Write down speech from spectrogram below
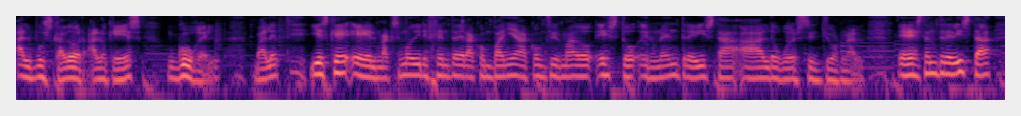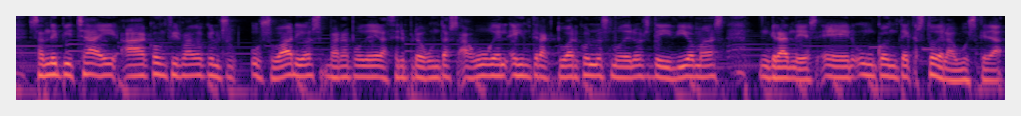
al buscador, a lo que es Google, ¿vale? Y es que el máximo dirigente de la compañía ha confirmado esto en una entrevista al The Wall Street Journal. En esta entrevista, Sandy Pichai ha confirmado que los usuarios van a poder hacer preguntas a Google e interactuar con los modelos de idioma más grandes en un contexto de la búsqueda.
